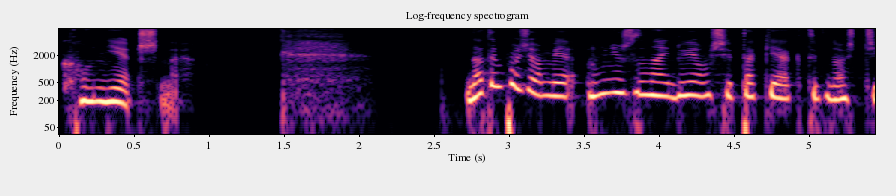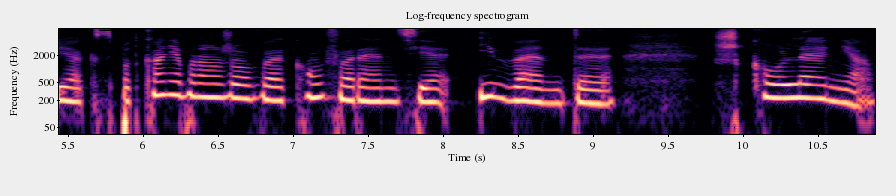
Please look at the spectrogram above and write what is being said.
konieczne. Na tym poziomie również znajdują się takie aktywności jak spotkania branżowe, konferencje, eventy, szkolenia,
